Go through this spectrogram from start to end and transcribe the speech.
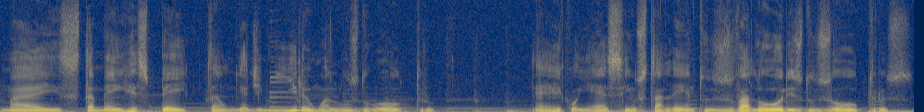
mas também respeitam e admiram a luz do outro né, reconhecem os talentos, os valores dos outros,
